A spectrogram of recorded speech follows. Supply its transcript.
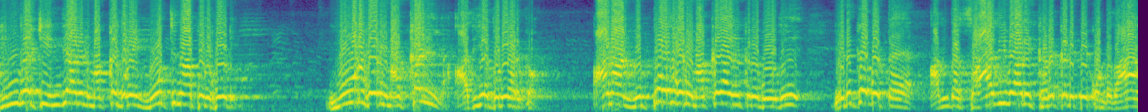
இன்றைக்கு இந்தியாவின் மக்கள் தொகை நூத்தி நாற்பது கோடி. நூறு கோடி மக்கள் அதிக தொகையா இருக்கும் ஆனால் முப்பது கோடி மக்களா இருக்கிற போது எடுக்கப்பட்ட அந்த சாதிவாரி கணக்கெடுப்பை கொண்டுதான்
